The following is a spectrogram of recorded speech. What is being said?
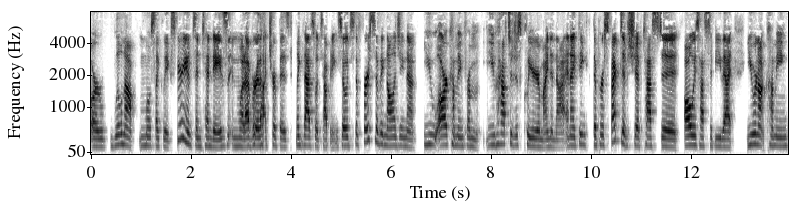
or will not most likely experience in 10 days in whatever that trip is like that's what's happening. So it's the first of acknowledging that you are coming from you have to just clear your mind in that. And i think the perspective shift has to always has to be that you are not coming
